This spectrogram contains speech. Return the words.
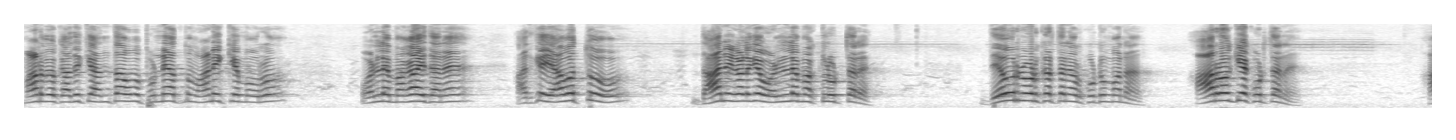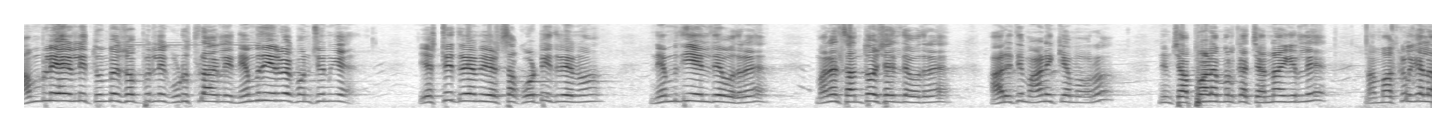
ಮಾಡಬೇಕು. ಅದಕ್ಕೆ ಅಂಥ ಒಬ್ಬ ಪುಣ್ಯಾತ್ಮ ಮಾಣಿಕ್ಯಮ್ಮವರು ಒಳ್ಳೆ ಮಗ ಇದ್ದಾನೆ. ಅದಕ್ಕೆ ಯಾವತ್ತೂ ದಾನಿಗಳಿಗೆ ಒಳ್ಳೆ ಮಕ್ಕಳು ಹುಡ್ತಾರೆ ದೇವ್ರು ನೋಡ್ಕೊಳ್ತಾನೆ ಅವ್ರ ಕುಟುಂಬನ. ಆರೋಗ್ಯ ಕೊಡ್ತಾನೆ. ಅಂಬ್ಲಿ ಆಗಲಿ ತುಂಬೆ ಸೊಪ್ಪಿರಲಿ, ಗುಡಿಸ್ಲಾಗಲಿ ನೆಮ್ಮದಿ ಇರಬೇಕು ಮನುಷ್ಯನಿಗೆ. ಎಷ್ಟಿದ್ರೇನು ಎಷ್ಟು ಸ ಕೋಟಿ ಇದ್ರೇನು ನೆಮ್ಮದಿಯೇ ಇಲ್ಲದೆ ಹೋದರೆ, ಮನೇಲಿ ಸಂತೋಷ ಇಲ್ಲದೆ ಹೋದರೆ, ಆ ರೀತಿ ಮಾಣಿಕ್ಯಮ್ಮ ಅವರು ನಿಮ್ಮ ಚಪ್ಪಾಳೆ ಮೂಲಕ ಚೆನ್ನಾಗಿರಲಿ ನಮ್ಮ ಮಕ್ಕಳಿಗೆಲ್ಲ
